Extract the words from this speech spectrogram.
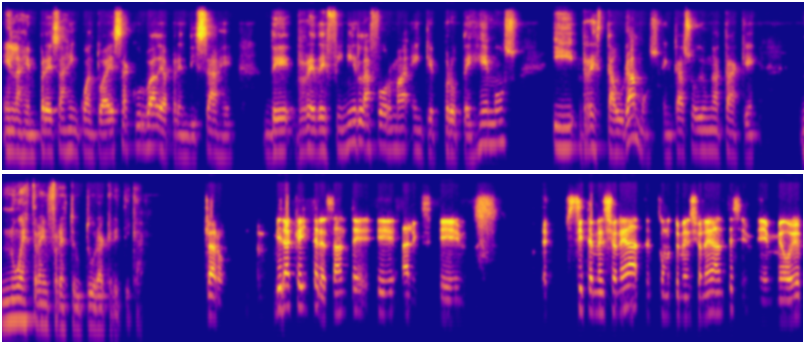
en las empresas, en cuanto a esa curva de aprendizaje, de redefinir la forma en que protegemos y restauramos, en caso de un ataque, nuestra infraestructura crítica. Claro, mira qué interesante, eh, Alex. Eh, si te mencioné, como te mencioné antes, me voy,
